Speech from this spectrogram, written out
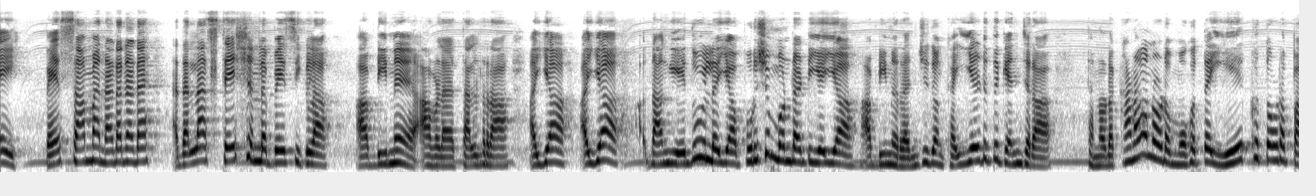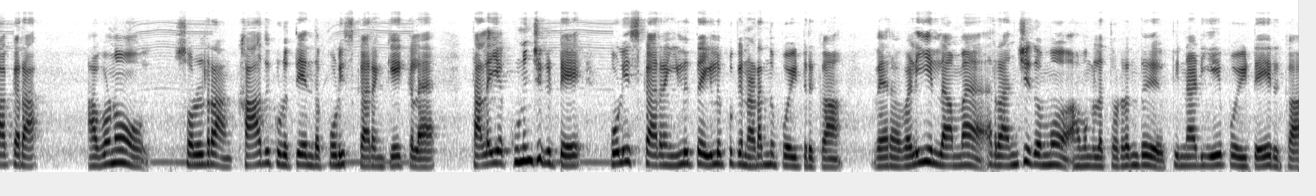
ஏய் பேசாமல் நட நட அதெல்லாம் ஸ்டேஷனில் பேசிக்கலாம் அப்படின்னு அவளை தள்ளுறா. ஐயா ஐயா நாங்கள் எதுவும் இல்லை ஐயா புருஷன் பொண்டாட்டி ஐயா அப்படின்னு ரஞ்சிதம் கையெடுத்து கெஞ்சுறா. தன்னோட கணவனோட முகத்தை ஏக்கத்தோட பார்க்கறா. அவனும் சொல்கிறான் காது கொடுத்தே இந்த போலீஸ்காரன் கேட்கல தலையை குனிஞ்சுக்கிட்டே போலீஸ்காரன் இழுத்த இழுப்புக்கு நடந்து போயிட்டு இருக்கான் வேற வழி இல்லாமல் ரஞ்சிதமும் அவங்கள தொடர்ந்து பின்னாடியே போயிட்டே இருக்கா.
